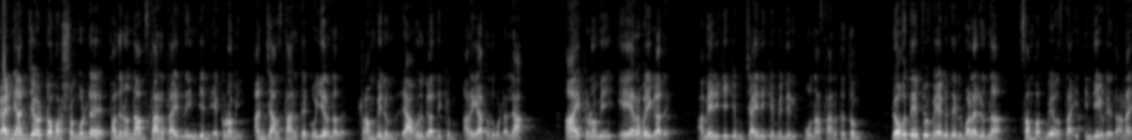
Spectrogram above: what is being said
കഴിഞ്ഞ അഞ്ചോ എട്ടോ വർഷം കൊണ്ട് പതിനൊന്നാം സ്ഥാനത്തായിരുന്ന ഇന്ത്യൻ എക്കണോമി അഞ്ചാം സ്ഥാനത്തേക്ക് ഉയർന്നത് ട്രംപിനും രാഹുൽ ഗാന്ധിക്കും അറിയാത്തത് കൊണ്ടല്ല. ആ എക്കണോമി ഏറെ വൈകാതെ അമേരിക്കയ്ക്കും ചൈനയ്ക്കും പിന്നിൽ മൂന്നാം സ്ഥാനത്തെത്തും. ലോകത്തെ ഏറ്റവും വേഗതയിൽ വളരുന്ന സമ്പദ് വ്യവസ്ഥ ഇന്ത്യയുടേതാണ്.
